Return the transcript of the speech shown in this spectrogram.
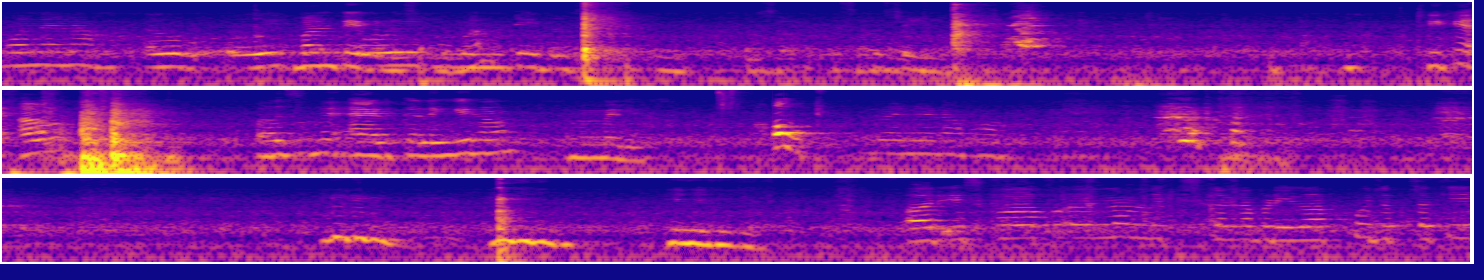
One and a half uh, oil One tablespoon, oil, one ना? tablespoon तो सही ठीक है, अब अब इसमें ऐड करेंगे हम मिल्क a half और इसको आप ना मिक्स करना पड़ेगा आपको जब तक ये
